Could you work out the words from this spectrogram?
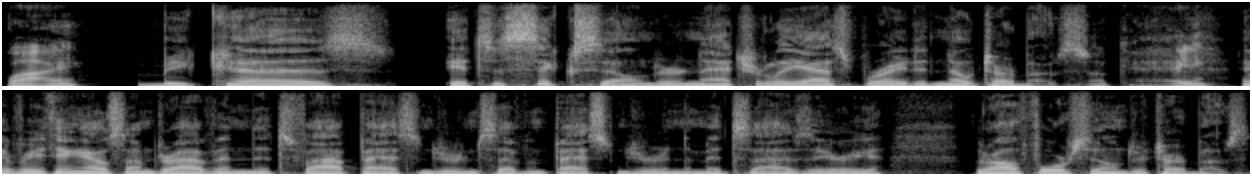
Why? because it's a six cylinder, naturally aspirated, no turbos. Okay. Everything else I'm driving it's five passenger and seven passenger in the midsize area, they're all four cylinder turbos.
